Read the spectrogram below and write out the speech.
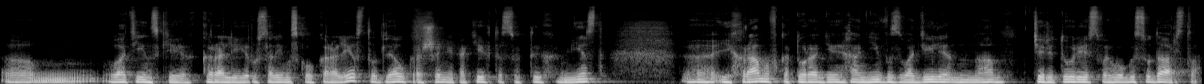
латинские короли Иерусалимского королевства для украшения каких-то святых мест и храмов, которые они, они возводили на территории своего государства.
